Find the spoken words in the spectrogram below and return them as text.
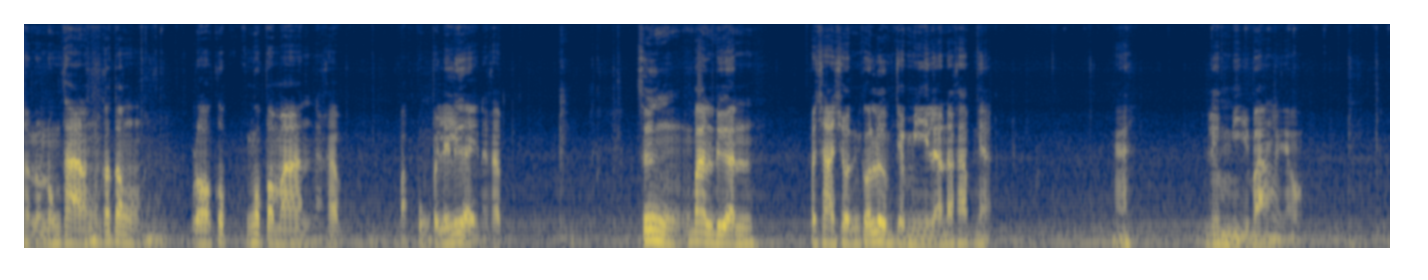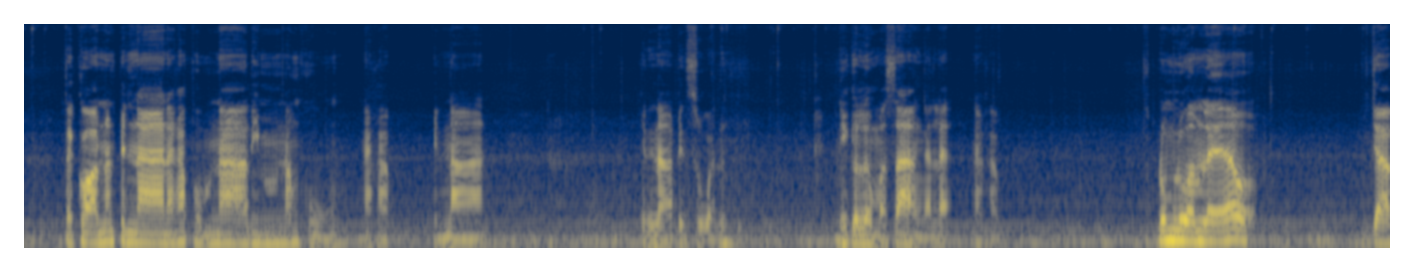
ถนนหนทางก็ต้องรอก็งบประมาณนะครับ ปรับปรุงไปเรื่อยๆนะครับ ซึ่งบ้านเรือนประชาชนก็เริ่มจะมีแล้วนะครับ เนี่ยนะเริ่มมีบ้างแล้ว แต่ก่อนมันเป็นนานะครับ ผมนาริมน้ำโขงนะครับ เป็นนา เป็นนาเป็นสวน นี่ก็เริ่มมาสร้างกันแล้วนะครับ รวมๆแล้ว จาก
